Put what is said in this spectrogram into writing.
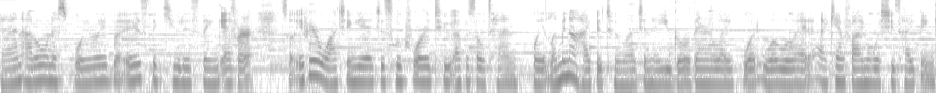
10. I don't want to spoil it, but it is the cutest thing ever. So, if you're watching it, just look forward to episode 10. Wait, let me not hype it too much, and then you go there and, like, what, what will it? I can't find what she's hyping.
